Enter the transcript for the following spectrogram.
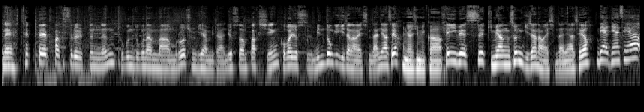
네, 택배 박스를 뜯는 두근두근한 마음으로 준비합니다. 뉴스 unboxing 고발뉴스 민동기 기자 나와 있습니다. 안녕하세요. 안녕하십니까. KBS 김양순 기자 나와 있습니다. 안녕하세요. 네, 안녕하세요.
